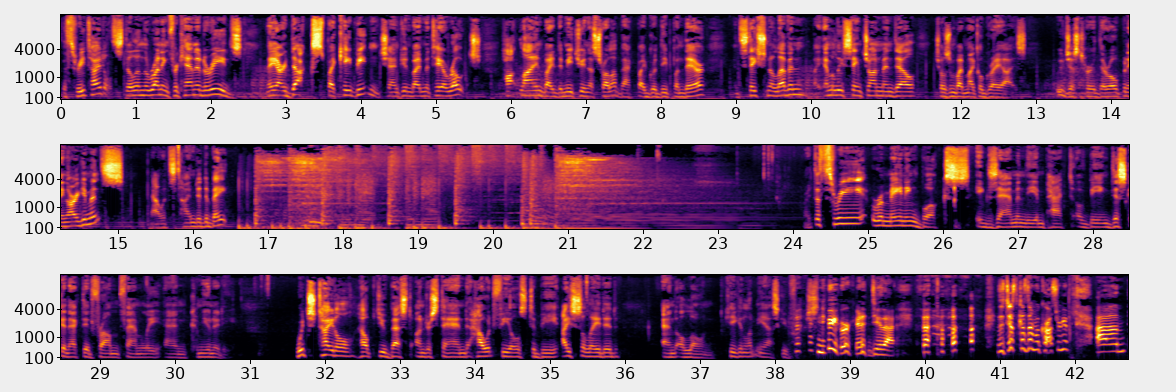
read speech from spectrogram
The three titles still in the running for Canada Reads. They are Ducks by Kate Beaton, championed by Mattea Roach, Hotline by Dimitri Nasrallah, backed by Gurdeep Pandher, and Station 11 by Emily St. John Mandel, chosen by Michael Greyeyes. We've just heard their opening arguments. Now it's time to debate. Right, the three remaining books examine the impact of being disconnected from family and community. Which title helped you best understand how it feels to be isolated and alone? Keegan, let me ask you first. I knew you were going to do that. Is it just because I'm across from you? Um,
